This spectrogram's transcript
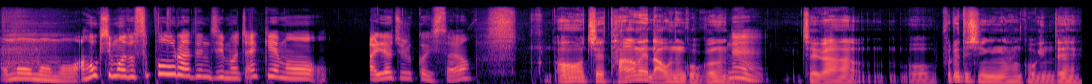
어머 어머 어머. 아, 혹시 뭐 스포라든지 뭐 짧게 뭐 알려줄 거 있어요? 어제 다음에 나오는 곡은 네. 제가 뭐 프로듀싱 한 곡인데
